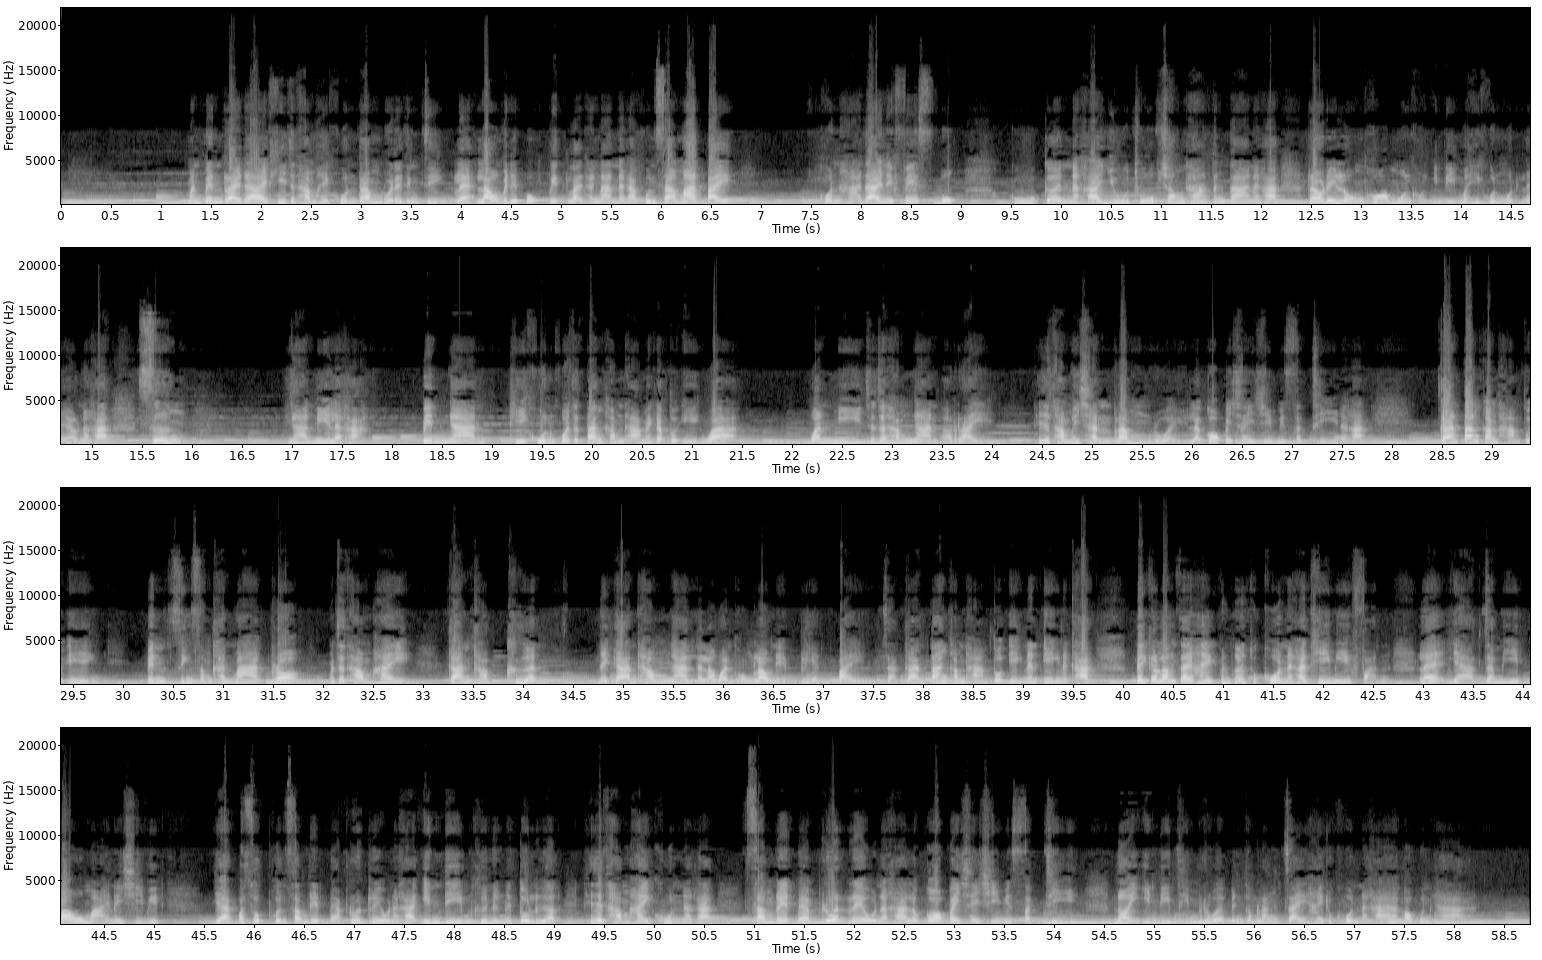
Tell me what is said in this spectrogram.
มันเป็นรายได้ที่จะทำให้คุณร่ำรวยได้จริง ๆ และเราไม่ได้ปกปิดอะไรทั้งนั้นนะคะ คุณสามารถไป ค้นหาได้ใน Facebook Google นะคะ YouTube ช่องทางต่างๆนะคะ เราได้ลงข้อมูลของอินดีมาให้คุณหมดแล้วนะคะ ซึ่งงานนี้แหละค่ะ เป็นงานที่คุณควรจะตั้งคำถามให้กับตัวเองว่า วันนี้ฉันจะทำงานอะไร ที่จะทำให้ฉันร่ำรวย แล้วก็ไปใช้ชีวิตสักทีนะคะ การตั้งคำถามตัวเองเป็นสิ่งสำคัญมาก เพราะมันจะทำให้การขับเคลื่อน ในการทำงานแต่ละวันของเราเนี่ยเปลี่ยนไปจากการตั้งคำถามตัวเองนั่นเองนะคะ เป็นกำลังใจให้เพื่อนๆทุกคนนะคะ ที่มีฝันและอยากจะมีเป้าหมายในชีวิต อยากประสบผลสำเร็จแบบรวดเร็วนะคะอินดีมคือหนึ่งในตัวเลือกที่จะทำให้คุณนะคะสำเร็จแบบรวดเร็วนะคะ แล้วก็ไปใช้ชีวิตสักที หน่อยอินดีมทีมรวยเป็นกำลังใจให้ทุกคนนะคะ ขอบคุณค่ะ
